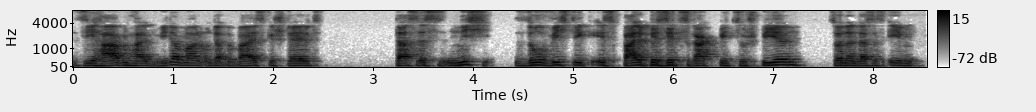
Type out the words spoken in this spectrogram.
sie haben halt wieder mal unter Beweis gestellt, dass es nicht so wichtig ist, Ballbesitz Rugby zu spielen, sondern dass es eben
